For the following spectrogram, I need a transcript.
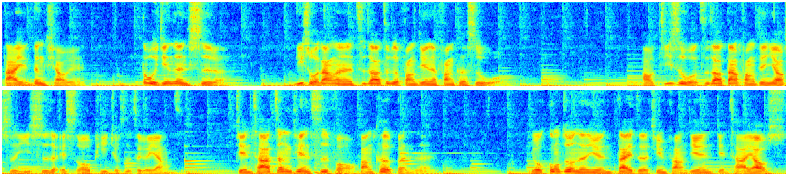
大眼瞪小眼，都已经认识了，理所当然的知道这个房间的房客是我。”好，即使我知道当房间钥匙遗失的 SOP 就是这个样子，检查证件是否房客本人，由工作人员带着进房间检查钥匙，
